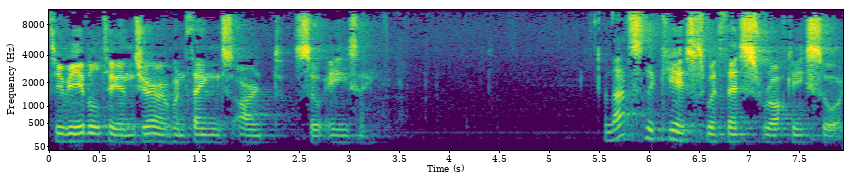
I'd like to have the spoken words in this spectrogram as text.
to be able to endure when things aren't so easy. And that's the case with this rocky soil.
